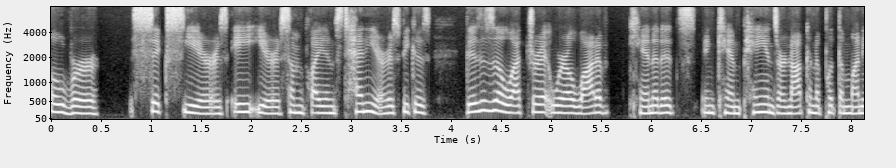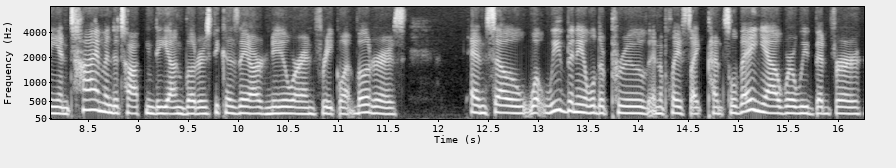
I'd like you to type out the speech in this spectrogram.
over six years, eight years, some sometimes 10 years, because this is an electorate where a lot of candidates and campaigns are not going to put the money and time into talking to young voters because they are new or infrequent voters. And so, what we've been able to prove in a place like Pennsylvania, where we've been for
